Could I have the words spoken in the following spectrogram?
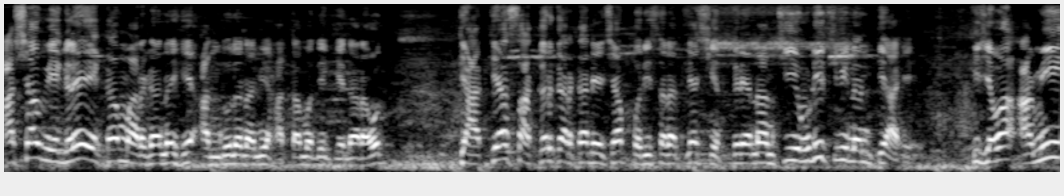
अशा वेगळ्या एका मार्गानं हे आंदोलन आम्ही हातामध्ये घेणार आहोत. त्या त्या साखर कारखान्याच्या परिसरातल्या शेतकऱ्यांना आमची एवढीच विनंती आहे की जेव्हा आम्ही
